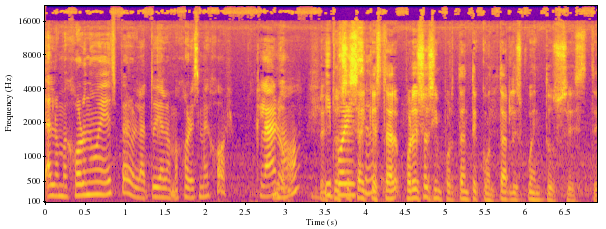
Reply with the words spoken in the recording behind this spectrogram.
A lo mejor no es, pero la tuya a lo mejor es mejor. Claro. ¿no? Y por Entonces hay eso- que estar, por eso es importante contarles cuentos este,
